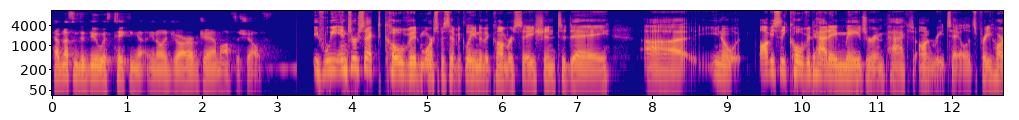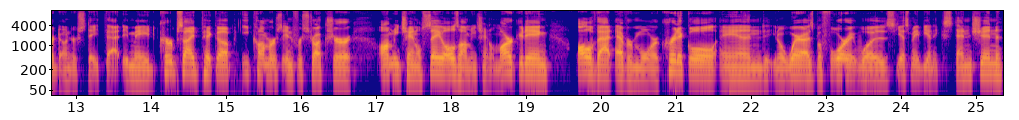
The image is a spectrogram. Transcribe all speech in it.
have nothing to do with taking a, you know a jar of jam off the shelf. If we intersect COVID more specifically into the conversation today, uh, you know, obviously COVID had a major impact on retail. It's pretty hard to understate that. It made curbside pickup, e-commerce infrastructure, omni-channel sales, omni-channel marketing, all of that ever more critical. And, you know, whereas before it was, yes, maybe an extension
